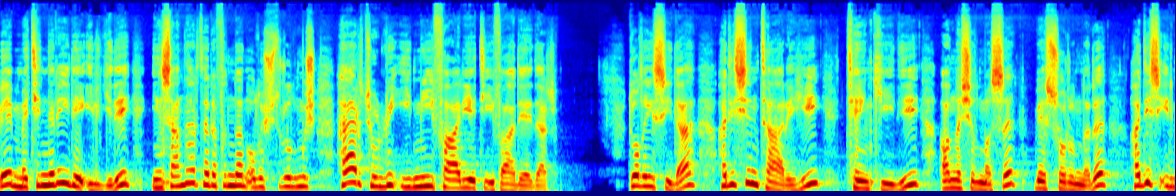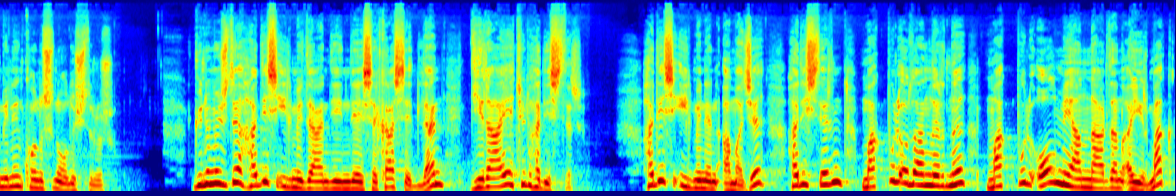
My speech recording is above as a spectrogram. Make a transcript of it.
ve metinleriyle ilgili insanlar tarafından oluşturulmuş her türlü ilmi faaliyeti ifade eder. Dolayısıyla hadisin tarihi, tenkidi, anlaşılması ve sorunları hadis ilminin konusunu oluşturur. Günümüzde hadis ilmi dendiğinde ise kastedilen dirayetül hadistir. Hadis ilminin amacı hadislerin makbul olanlarını makbul olmayanlardan ayırmak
